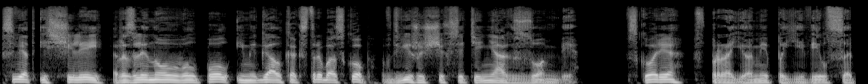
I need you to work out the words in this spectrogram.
Свет из щелей разлиновывал пол и мигал, как стробоскоп в движущихся тенях зомби. Вскоре в проеме появился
